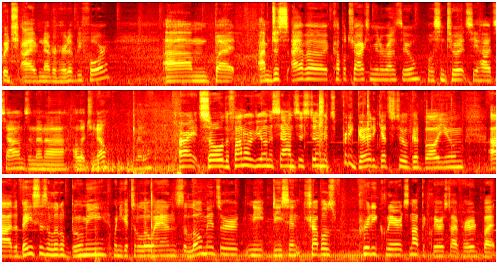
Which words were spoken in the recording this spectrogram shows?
which I've never heard of before. Um, but I'm just, I have a couple tracks I'm gonna run through, listen to it, see how it sounds, and then uh, I'll let you know. Middle. All right, so the final review on the sound system, it's pretty good. It gets to a good volume. Uh, the bass is a little boomy when you get to the low ends. The low mids are neat, decent. Treble's pretty clear. It's not the clearest I've heard, but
